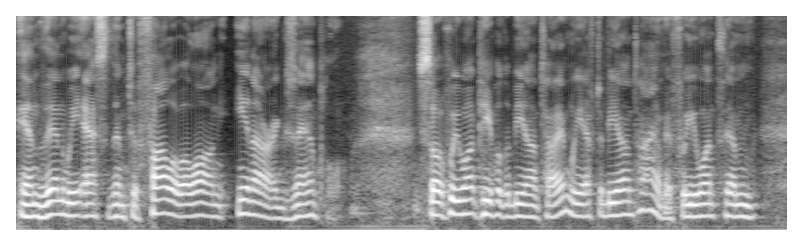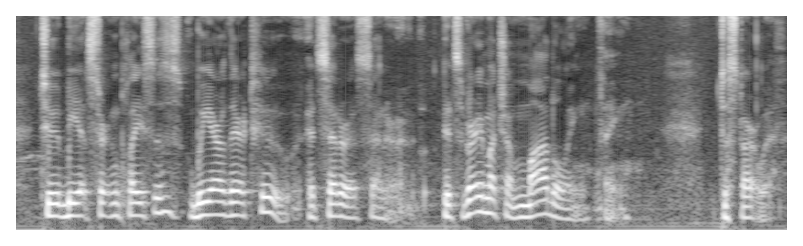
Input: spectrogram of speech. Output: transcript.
and then we ask them to follow along in our example. So if we want people to be on time, we have to be on time. If we want them to be at certain places, we are there too, etc., etc. It's very much a modeling thing to start with.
